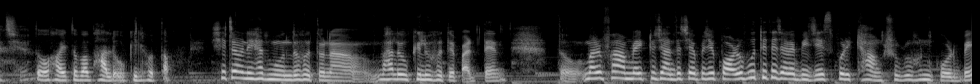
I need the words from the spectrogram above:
আচ্ছা। তো হয়তো বা ভালো উকিল হতাম। সেটাও নেহাত মন্দ হতো না, ভালো উকিলও হতে পারতেন। তো মারুফা, আমরা একটু জানতে চাইব যে পরবর্তীতে যারা বিজিএস পরীক্ষা অংশগ্রহণ করবে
